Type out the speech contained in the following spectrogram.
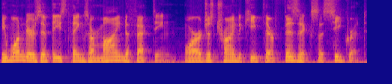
He wonders if these things are mind affecting or are just trying to keep their physics a secret.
